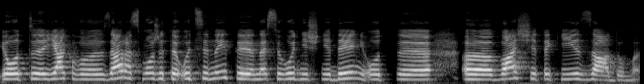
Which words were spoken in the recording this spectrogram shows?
І от е, як ви зараз можете оцінити на сьогоднішній день от е, е, ваші такі задуми?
